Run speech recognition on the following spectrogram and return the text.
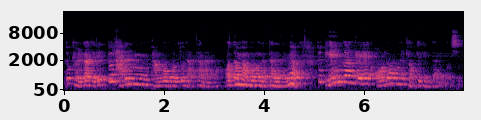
또 결과들이 또 다른 방법으로 또 나타나요. 어떤 방법으로 나타나냐면 또 대인관계에 어려움을 겪게 된다는 것이에요.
